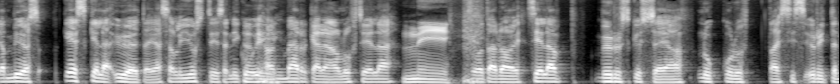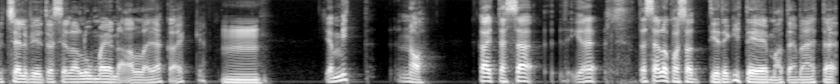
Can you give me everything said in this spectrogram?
Ja myös keskellä yötä, ja se oli justiinsa niinku Niin. ihan märkänä ollut siellä, Niin. tuota noi, siellä myrskyssä ja nukkunut, tai siis yrittänyt selviytyä siellä lumen alla ja kaikkea. Mm. Ja mit, no, kai tässä, ja tässä elokuvassa on tietenkin teema tämä, että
